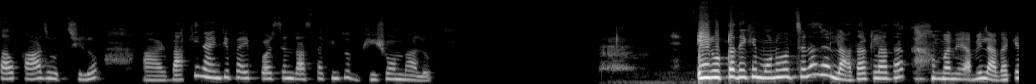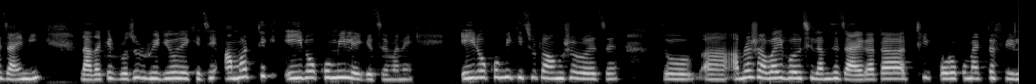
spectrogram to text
তাও কাজ হচ্ছিল। আর বাকি নাইনটি ফাইভ পার্সেন্ট রাস্তা কিন্তু ভীষণ ভালো। এই রোডটা দেখে মনে হচ্ছে না যে লাদাখ লাদাখ? মানে আমি লাদাখে যাইনি। লাদাখের প্রচুর ভিডিও দেখেছি। আমার ঠিক এইরকমই লেগেছে। মানে এইরকমই কিছুটা অংশ রয়েছে। তো আমরা সবাই বলছিলাম যে জায়গাটা ঠিক ওরকম একটা ফিল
